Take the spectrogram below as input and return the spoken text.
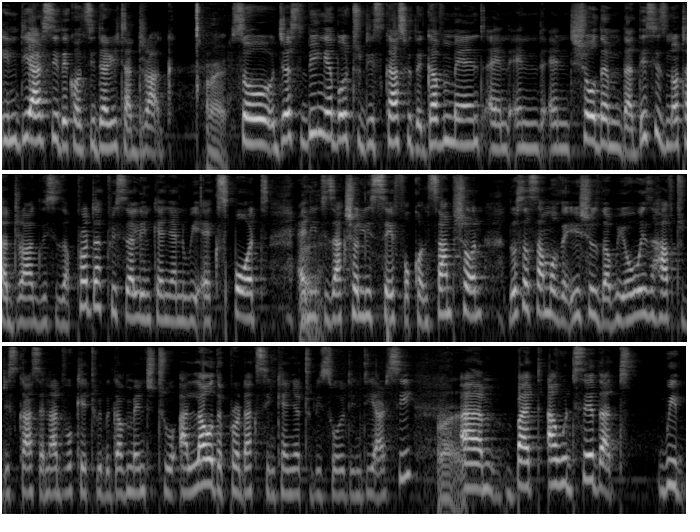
in DRC, they consider it a drug. Right. So just being able to discuss with the government and, and, and show them that this is not a drug, this is a product we sell in Kenya and we export and right. it is actually safe for consumption. Those are some of the issues that we always have to discuss and advocate with the government to allow the products in Kenya to be sold in DRC. Right. Um, but I would say that with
